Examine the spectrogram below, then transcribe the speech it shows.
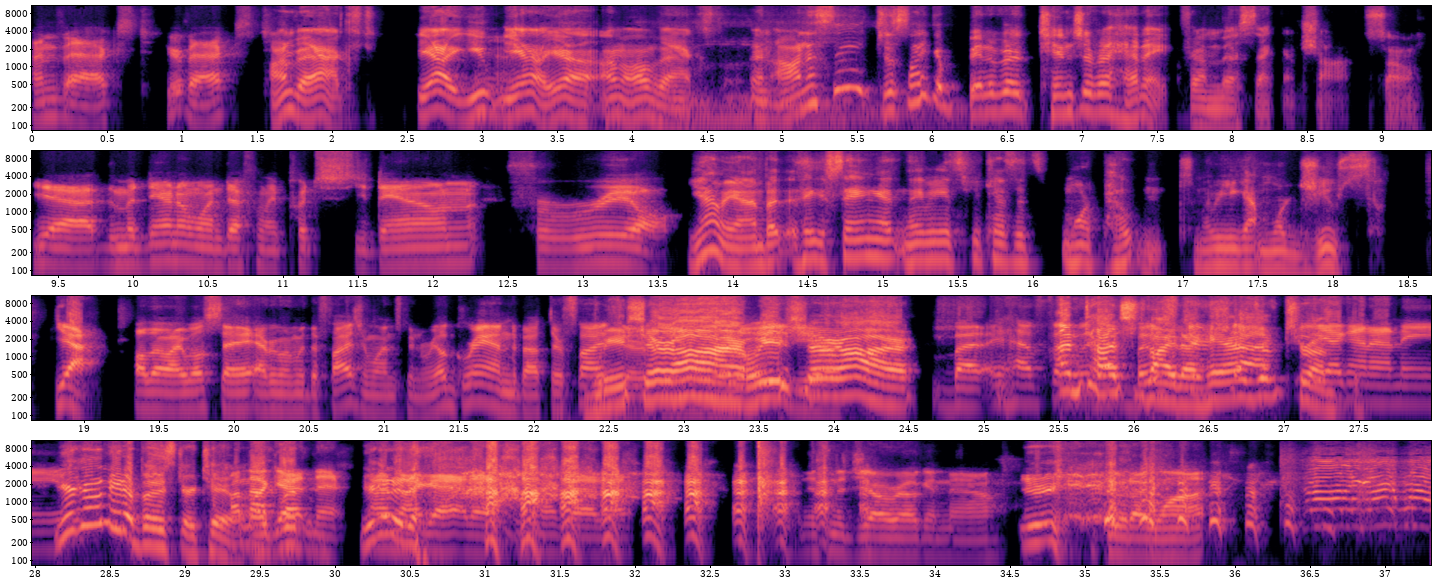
I'm vaxxed. You're vaxxed. I'm vaxxed. Yeah, you. Yeah. yeah, yeah. I'm all vaxxed, and honestly, just like a bit of a tinge of a headache from the second shot. So yeah, the Moderna one definitely puts you down for real. Yeah, man. But they're saying it. Maybe it's because it's more potent. Maybe you got more juice. Yeah, Although I will say, everyone with the Pfizer one's been real grand about their Pfizer. We sure are. We easier. sure are. But I have untouched by the hands shot. of Trump. You're gonna need. You're gonna need a booster too. I'm not like, getting it. You're I'm gonna not getting it. I'm not getting it. Listen to Joe Rogan now. Do what I want.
